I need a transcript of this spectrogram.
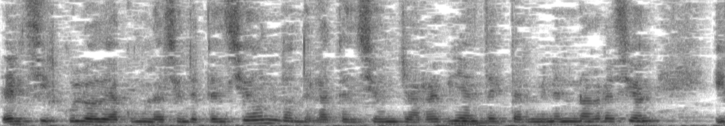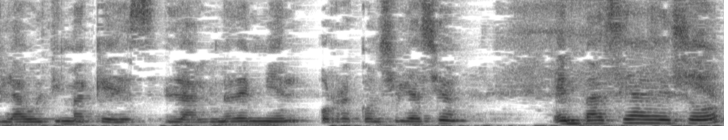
El círculo de acumulación de tensión, donde la tensión ya revienta y termina en una agresión, y la última que es la luna de miel o reconciliación. En base a eso,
